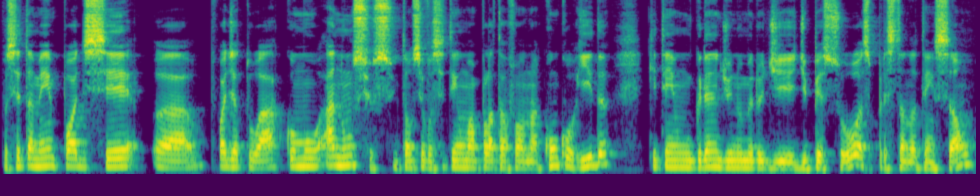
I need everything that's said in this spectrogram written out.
Você também pode ser, uh, pode atuar como anúncios. Então, se você tem uma plataforma concorrida que tem um grande número de, de pessoas prestando atenção,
